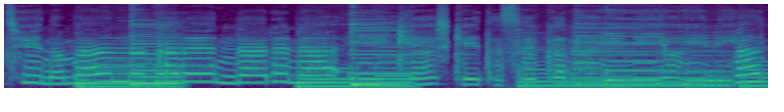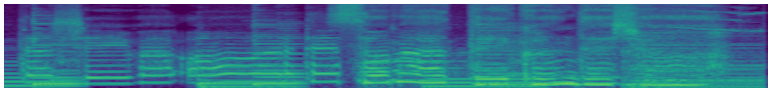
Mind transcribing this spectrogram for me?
地の真ん中でならない景色と咲かない匂いに私は追われて染まっていくんでしょう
